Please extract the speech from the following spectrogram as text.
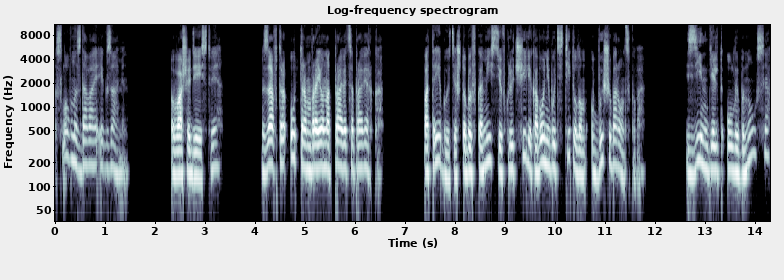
словно сдавая экзамен. Ваши действия? Завтра утром в район отправится проверка. Потребуйте, чтобы в комиссию включили кого-нибудь с титулом выше баронского. Зингельд улыбнулся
